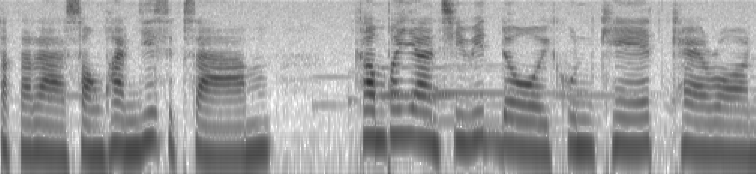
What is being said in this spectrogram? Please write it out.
ศักราช 2023 คำพยานชีวิตโดยคุณเคทแครอน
